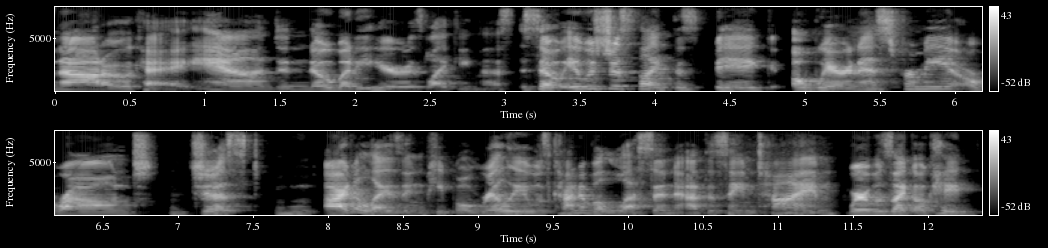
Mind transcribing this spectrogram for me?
not okay. And nobody here is liking this. So it was just like this big awareness for me around just idolizing people. Really, it was kind of a lesson at the same time where it was like, okay,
